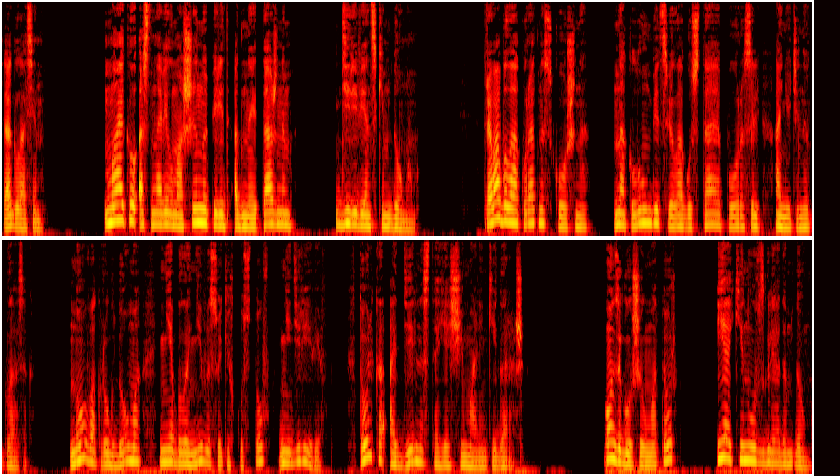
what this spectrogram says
Согласен. Майкл остановил машину перед одноэтажным деревенским домом. Трава была аккуратно скошена, на клумбе цвела густая поросль анютиных глазок. Но вокруг дома не было ни высоких кустов, ни деревьев, только отдельно стоящий маленький гараж. Он заглушил мотор и окинул взглядом дом.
